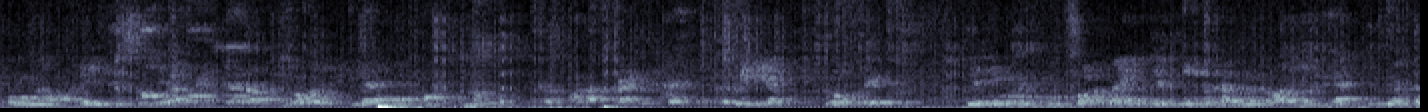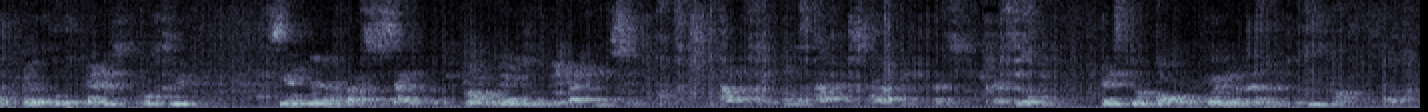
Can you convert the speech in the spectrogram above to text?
con una maleta seguramente a Ramiro Valeriano, con la práctica que veía, profe, informe y tiene Ramiro Valeriano. Y es, de la no sabe esa clasificación, ¿esto cómo puede revertir profesional?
